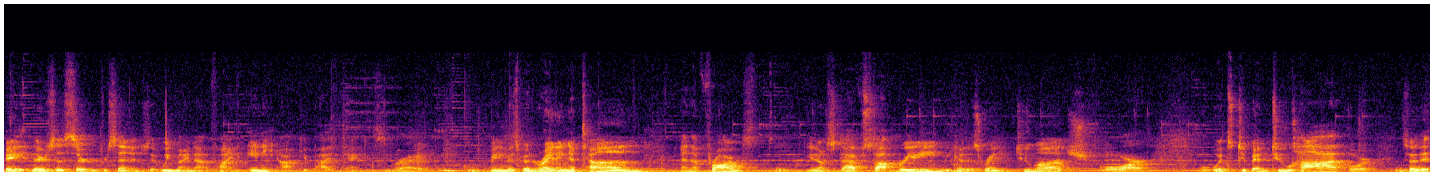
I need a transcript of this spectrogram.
hey, there's a certain percentage that we might not find any occupied tanks. Right. I mean, it's been raining a ton and the frogs, you know, have stopped breeding because it's raining too much or it's been too hot or so that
